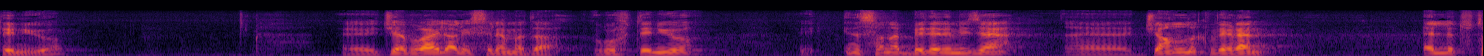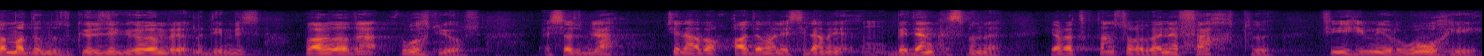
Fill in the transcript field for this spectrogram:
deniyor. E, Cebrail Aleyhisselam'a da ruh deniyor. E, insana, bedenimize e, canlılık veren, elle tutamadığımız, gözle göremediğimiz varlığa da ruh diyoruz. Estağfirullah. Cenab-ı Hak Adem Aleyhisselam'ın beden kısmını yarattıktan sonra ve nefahtu fihi min ruhi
